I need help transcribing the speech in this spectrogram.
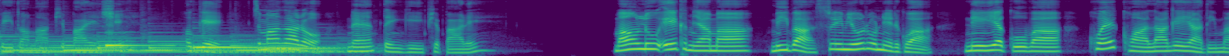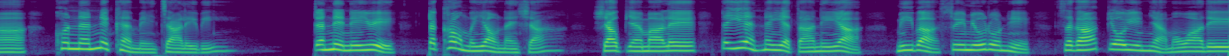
ပေးသွားမှာဖြစ်ပါရဲ့ရှင်ဟုတ်ကဲ့ကျမကတော့နန်းသိင်ကြီးဖြစ်ပါတယ်မောင်လူအေးခမများမှာမိဘဆွေမျိုးတို့နှင့်တကွနေရက်ကိုပါ ခွဲခွာလာခဲ့ရသည်မှာခုနှစ်နှစ်ခန့်ပင်ကြာလေပြီ။တစ်နှစ်နေ၍တစ်ခေါက်မရောက်နိုင်ရှာ။ရောက်ပြန်မှလဲတစ်ရက်နှစ်ရက်သားနေရမိဘဆွေမျိုးတို့နှင့် စကားပြော၍မျှမဝသေး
